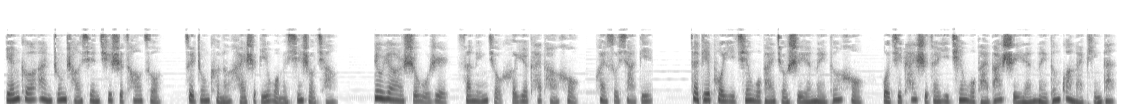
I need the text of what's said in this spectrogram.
严格按中长线趋势操作，最终可能还是比我们新手强。六月二十五日，三零九合约开盘后快速下跌，在跌破一千五百九十元每吨后。我即开始在一千五百八十元每吨挂买平单，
